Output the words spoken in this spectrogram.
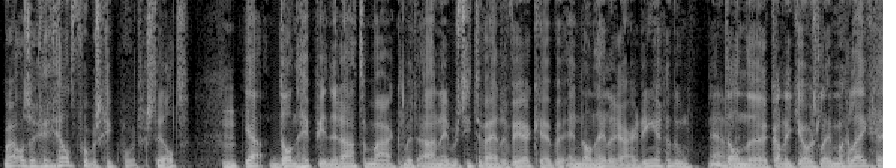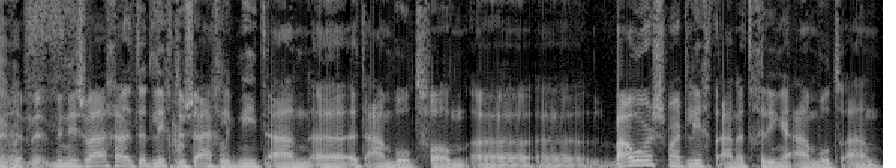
Maar als er geen geld voor beschikbaar wordt gesteld... Hm. ja, dan heb je inderdaad te maken met aannemers die te weinig werk hebben... en dan hele rare dingen gaan doen. Ja, en dan eh, kan ik Joost alleen maar gelijk geven. Eh, meneer Zwaga, het, het ligt dus eigenlijk niet aan eh, het aanbod van eh, eh, bouwers, maar het ligt aan het geringe aanbod aan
